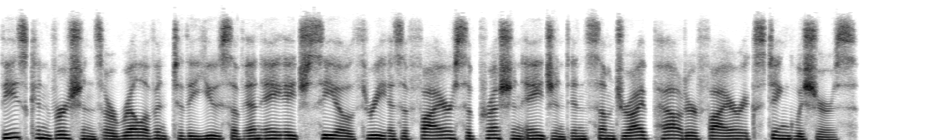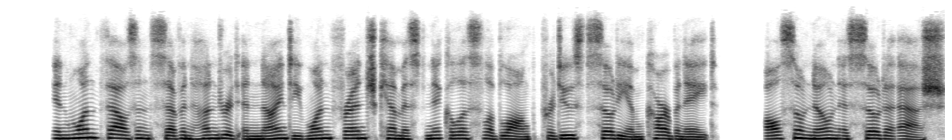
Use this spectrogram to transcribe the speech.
These conversions are relevant to the use of NaHCO3 as a fire suppression agent in some dry powder fire extinguishers. In 1791 French chemist Nicolas Leblanc produced sodium carbonate, also known as soda ash.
